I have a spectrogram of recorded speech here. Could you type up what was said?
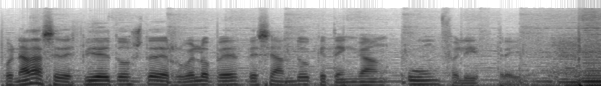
Pues nada, se despide de todos ustedes Rubén López deseando que tengan un feliz trading.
